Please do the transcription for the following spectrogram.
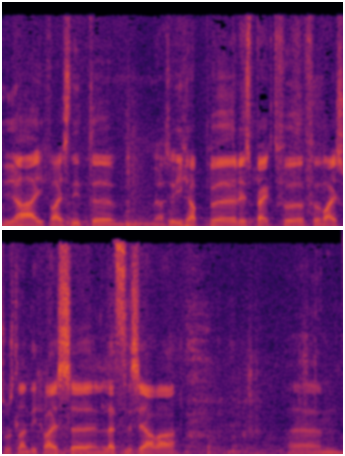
Ja, ich weiß nicht. Äh, also ich habe äh, Respekt für, für Weißrussland. Ich weiß, äh, letztes Jahr war, ähm,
